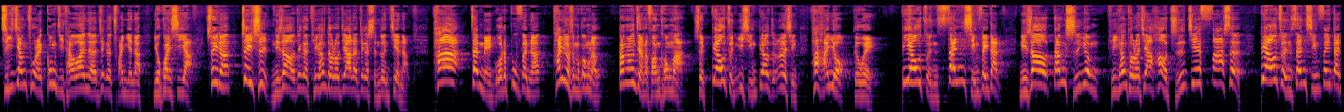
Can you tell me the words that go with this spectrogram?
即将出来攻击台湾的这个传言呢有关系呀、啊。所以呢，这一次你知道这个提康德罗加的这个神盾舰啊，它在美国的部分呢，它有什么功能？刚刚讲的防空嘛，所以标准一型、标准二型，它还有各位标准三型飞弹。你知道当时用提康德罗加号直接发射标准三型飞弹，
